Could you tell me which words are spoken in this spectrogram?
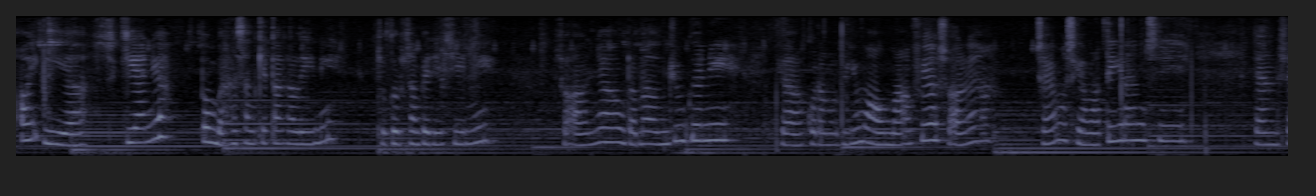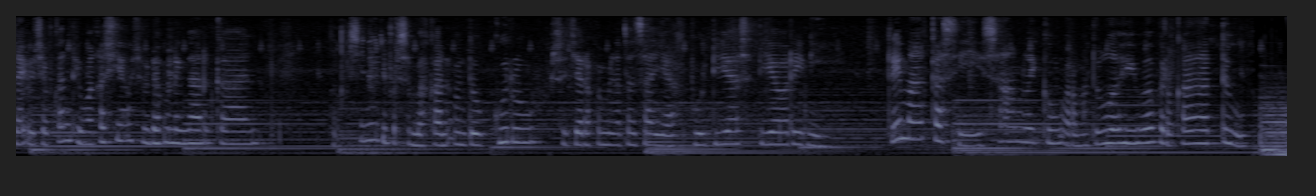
Oh iya, sekian ya pembahasan kita kali ini cukup sampai di sini. Soalnya udah malam juga nih. Ya kurang lebihnya mau maaf ya soalnya saya masih amatiran sih. Dan saya ucapkan terima kasih yang sudah mendengarkan. Podcast ini dipersembahkan untuk guru sejarah peminatan saya Budia Setiorini terima kasih. Assalamualaikum warahmatullahi wabarakatuh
